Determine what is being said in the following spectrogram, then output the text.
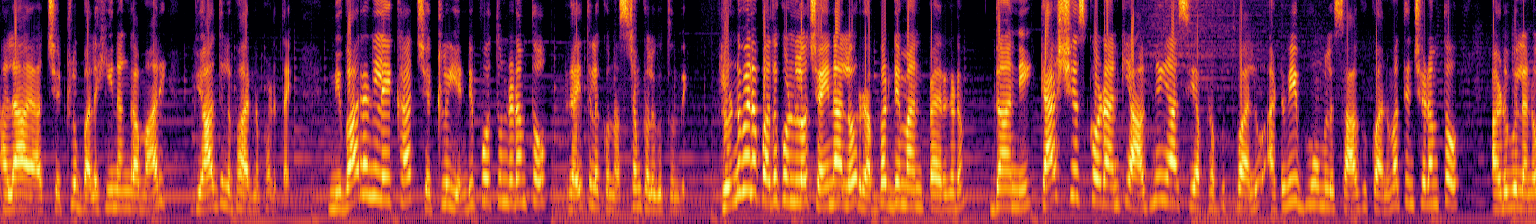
అలా ఆ చెట్లు బలహీనంగా మారి వ్యాధుల బారిన పడతాయి. నివారణ లేక చెట్లు ఎండిపోతుండడంతో రైతులకు నష్టం కలుగుతుంది. రెండు వేల పదకొండులో చైనాలో రబ్బర్ డిమాండ్ పెరగడం దాన్ని క్యాష్ చేసుకోవడానికి ఆగ్నేయాసియా ప్రభుత్వాలు అటవీ భూముల సాగుకు అనుమతించడంతో అడవులను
